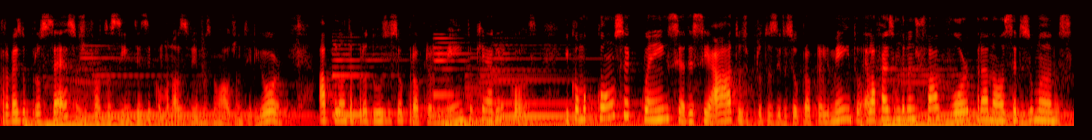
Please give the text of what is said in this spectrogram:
Através do processo de fotossíntese, como nós vimos no áudio anterior, a planta produz o seu próprio alimento, que é a glicose. E como consequência desse ato de produzir o seu próprio alimento, ela faz um grande favor para nós seres humanos,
